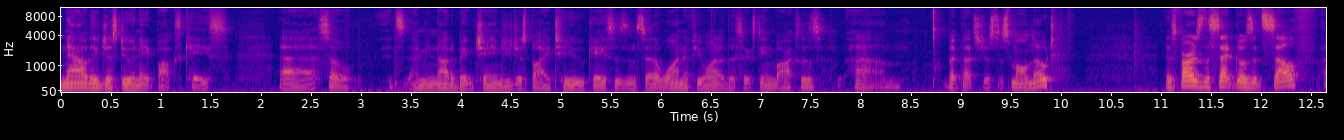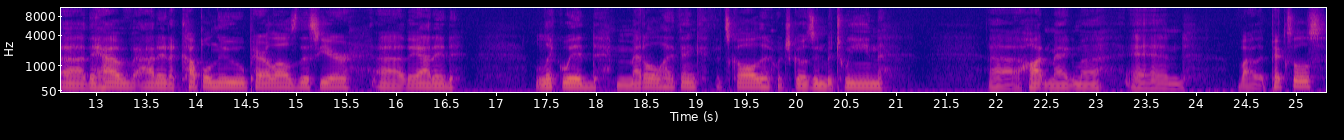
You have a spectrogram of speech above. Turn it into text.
Now they just do an eight box case. Uh, so it's, I mean, not a big change. You just buy two cases instead of one if you wanted the 16 boxes. Um, but that's just a small note. As far as the set goes itself, uh, they have added a couple new parallels this year. Uh, they added liquid metal, I think it's called, which goes in between uh, hot magma and violet pixels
